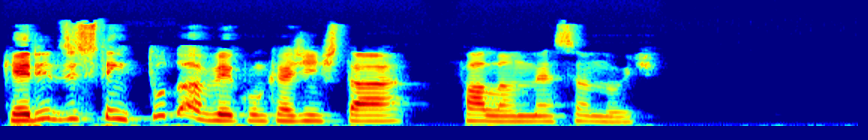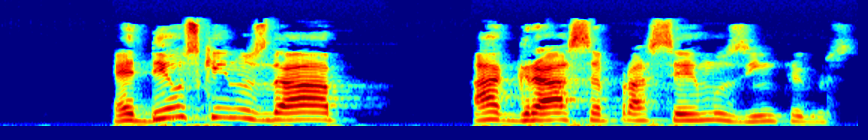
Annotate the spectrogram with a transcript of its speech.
Queridos, isso tem tudo a ver com o que a gente está falando nessa noite. É Deus quem nos dá a graça para sermos íntegros,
